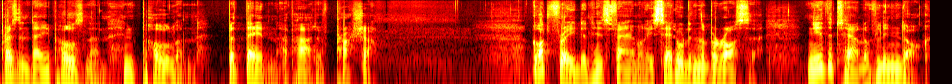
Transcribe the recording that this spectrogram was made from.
present-day Poznan in Poland, but then a part of Prussia. Gottfried and his family settled in the Barossa, near the town of Lyndoch.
